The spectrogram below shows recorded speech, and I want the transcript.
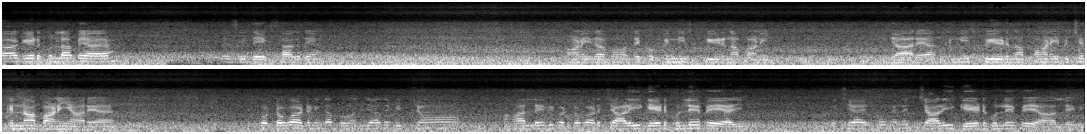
ਆ ਗੇਟ ਖੁੱਲਾ ਪਿਆ ਆ, ਤੇ ਅਸੀਂ ਦੇਖ ਸਕਦੇ ਹਾਂ। ਪਾਣੀ ਦਾ ਬਹੁਤ, ਦੇਖੋ ਕਿੰਨੀ ਸਪੀਡ ਨਾਲ ਪਾਣੀ ਜਾ ਰਿਹਾ, ਕਿੰਨੀ ਸਪੀਡ ਨਾਲ ਪਾਣੀ ਪਿੱਛੇ ਕਿੰਨਾ ਪਾਣੀ ਆ ਰਿਹਾ ਹੈ। ਘੱਟੋ ਘੱਟ ਨਹੀਂ ਤਾਂ 52 ਦੇ ਵਿੱਚੋਂ ਹਾਲੇ ਵੀ ਘੱਟੋ ਘੱਟ 40 ਗੇਟ ਖੁੱਲੇ ਪਏ ਆ ਜੀ। ਪੁੱਛਿਆ ਇੱਥੋਂ ਕਹਿੰਦੇ 40 ਗੇਟ ਖੁੱਲੇ ਪਏ ਆ ਹਾਲੇ ਵੀ।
